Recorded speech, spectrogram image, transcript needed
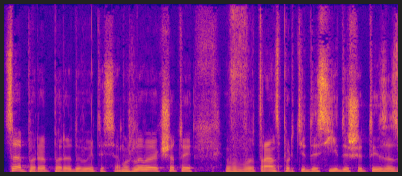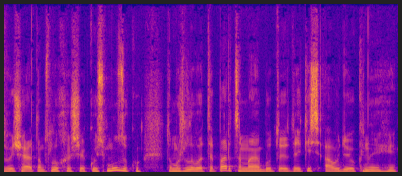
це передивитися. Можливо, якщо ти в транспорті десь їдеш і ти зазвичай там слухаєш якусь музику, то можливо тепер це має бути якісь аудіокниги,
